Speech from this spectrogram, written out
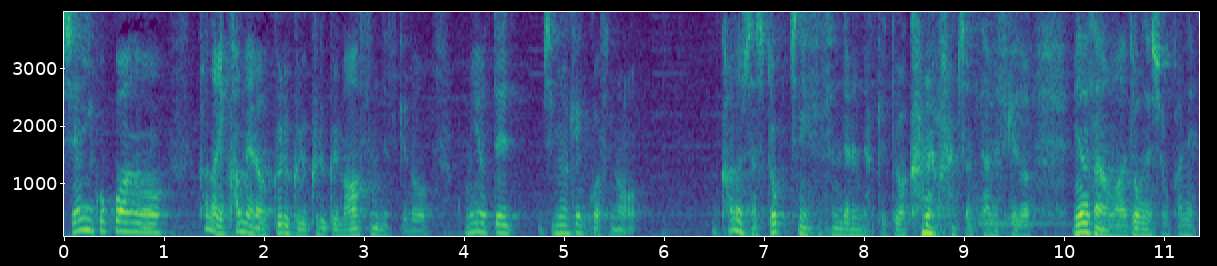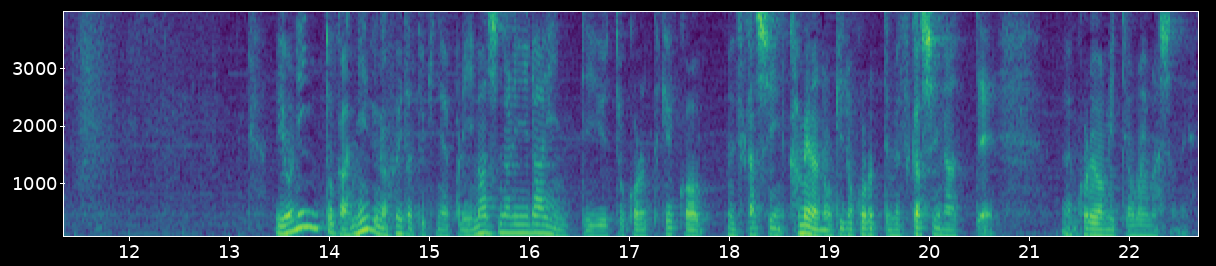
ちなみにここはあの、かなりカメラをくるくるくるくる回すんですけど、これによって自分は結構その、彼女たちどっちに進んでるんだっけって分からなくなっちゃったんですけど、皆さんはどうでしょうかね？4人とか人数が増えた時にやっぱりイマジナリーラインっていうところって結構難しい、カメラの置きどころって難しいなって、これを見て思いましたね。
